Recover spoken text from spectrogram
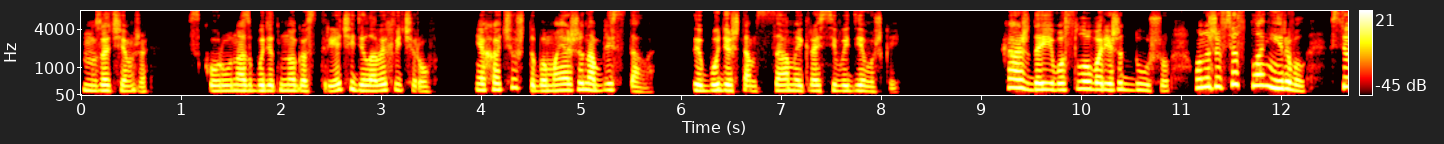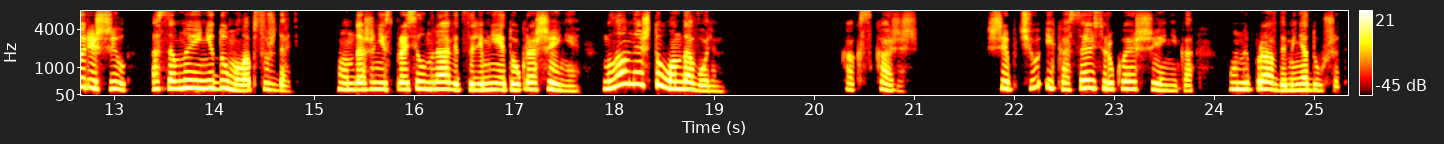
Ну зачем же? Скоро у нас будет много встреч и деловых вечеров. Я хочу, чтобы моя жена блистала. Ты будешь там самой красивой девушкой. Каждое его слово режет душу. Он уже все спланировал, все решил, а со мной и не думал обсуждать. Он даже не спросил, нравится ли мне это украшение. Главное, что он доволен. «Как скажешь». Шепчу и касаюсь рукой ошейника. Он и правда меня душит.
